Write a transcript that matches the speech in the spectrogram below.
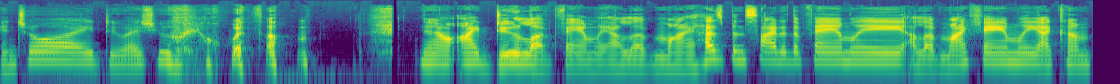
Enjoy. Do as you will with them. Now, I do love family. I love my husband's side of the family. I love my family. I come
